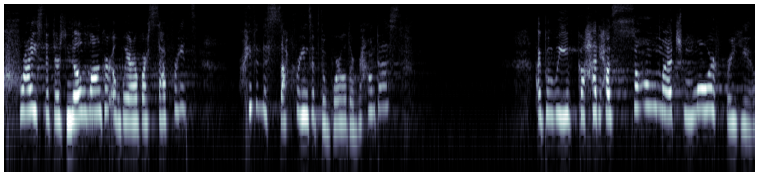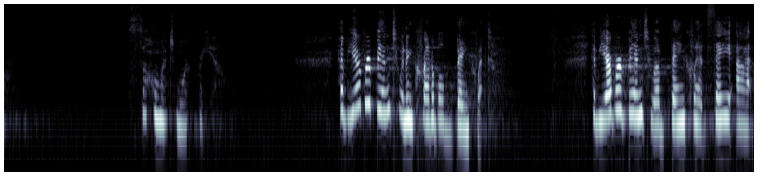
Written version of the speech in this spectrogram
Christ that there's no longer aware of our sufferings or even the sufferings of the world around us. I believe God has so much more for you. So much more for you. Have you ever been to an incredible banquet? Have you ever been to a banquet, say at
